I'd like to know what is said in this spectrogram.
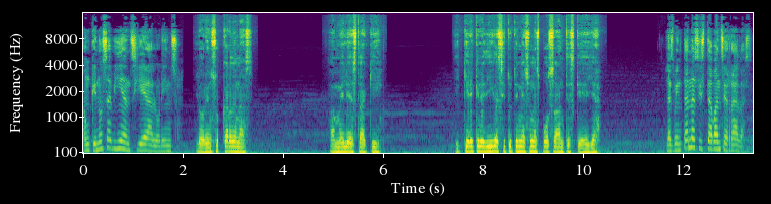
aunque no sabían si era Lorenzo. Lorenzo Cárdenas. Amelia está aquí. Y quiere que le digas si tú tenías una esposa antes que ella. Las ventanas estaban cerradas,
